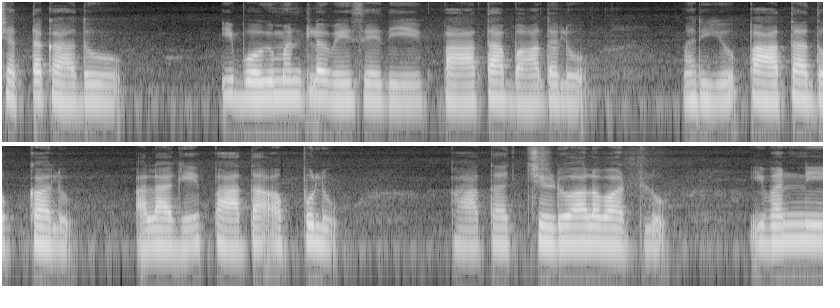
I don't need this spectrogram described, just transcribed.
చెత్త కాదు. ఈ భోగి మంటలో వేసేది పాత బాధలు మరియు పాత దుఃఖాలు అలాగే పాత అప్పులు పాత చెడు అలవాట్లు. ఇవన్నీ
